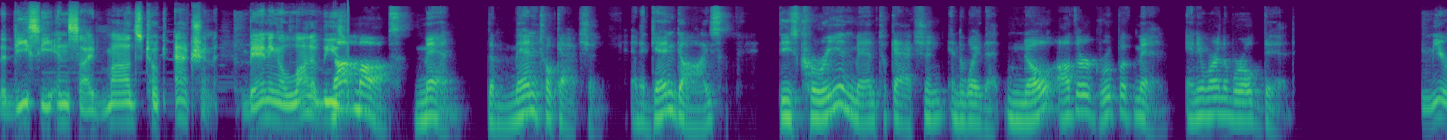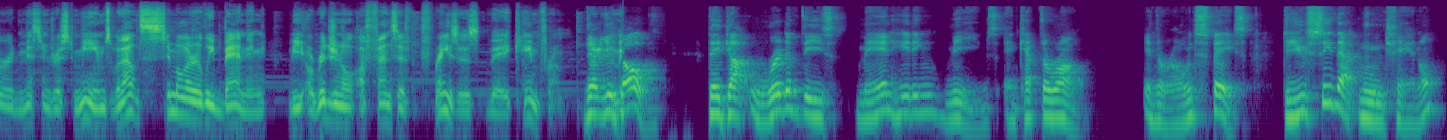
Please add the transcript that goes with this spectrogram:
the DC Inside mods took action, banning a lot of these Not mobs, men. The men took action. And again, guys, these Korean men took action in the way that no other group of men anywhere in the world did. mirrored misandrist memes without similarly banning the original offensive phrases they came from. There you go. They got rid of these man hating memes and kept their own in their own space. Do you see that Moon Channel?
